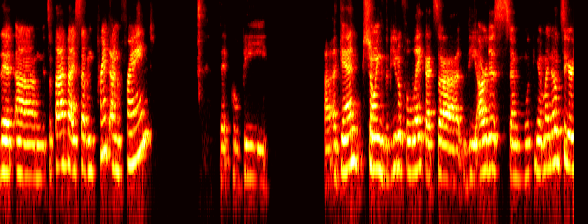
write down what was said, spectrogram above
that, um, it's a five by seven print unframed that will be uh, again, showing the beautiful lake. That's uh, the artist. I'm looking at my notes here.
